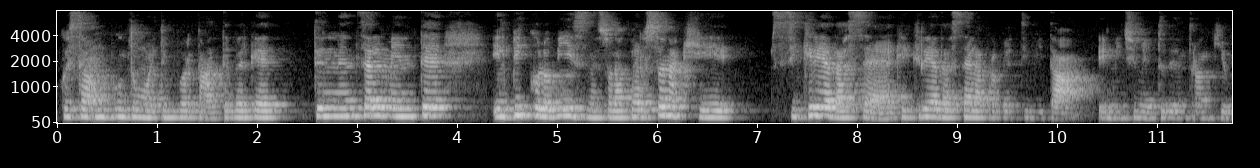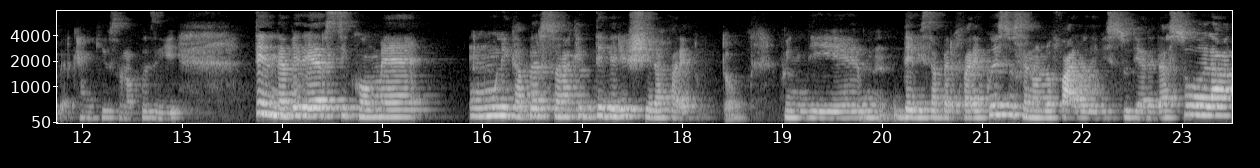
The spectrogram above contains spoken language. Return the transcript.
questo è un punto molto importante perché tendenzialmente il piccolo business o la persona che si crea da sé, che crea da sé la propria attività, e mi ci metto dentro anch'io perché anch'io sono così, tende a vedersi come un'unica persona che deve riuscire a fare tutto. Quindi ehm, devi saper fare questo, se non lo fai lo devi studiare da sola,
